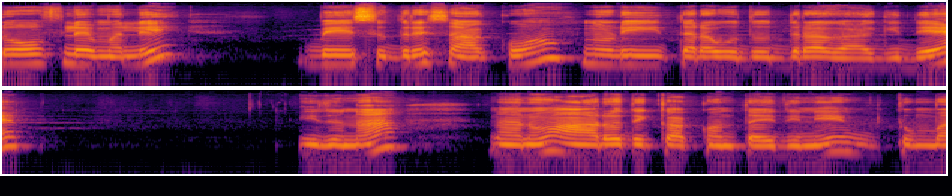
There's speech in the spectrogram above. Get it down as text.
ಲೋ ಫ್ಲೇಮಲ್ಲಿ ಬೇಯಿಸಿದ್ರೆ ಸಾಕು. ನೋಡಿ, ಈ ಥರ ಉದುದ್ರಾಗಿದೆ ಇದನ್ನು ನಾನು ಆರೋದಕ್ಕೆ ಹಾಕ್ಕೊತಾ ಇದ್ದೀನಿ. ತುಂಬಾ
